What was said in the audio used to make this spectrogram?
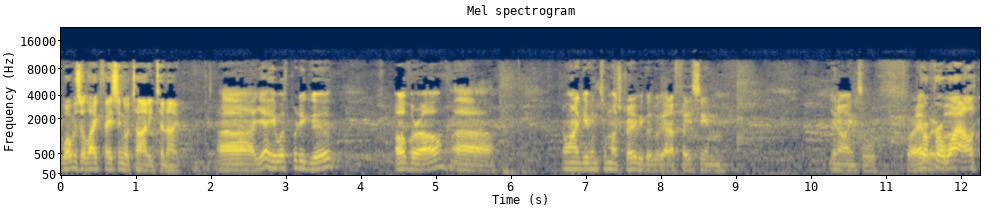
What was it like facing Ohtani tonight? Uh, yeah, he was pretty good overall. Uh, I don't want to give him too much credit because we gotta face him, you know, into forever. For, for a but, while.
